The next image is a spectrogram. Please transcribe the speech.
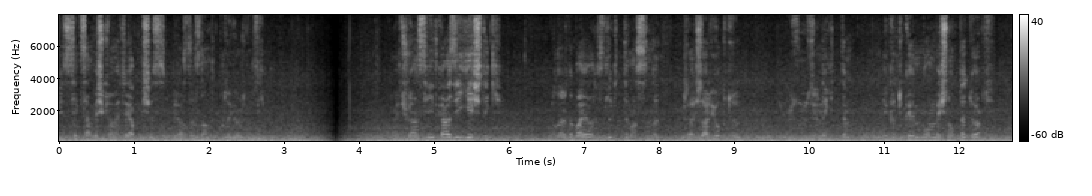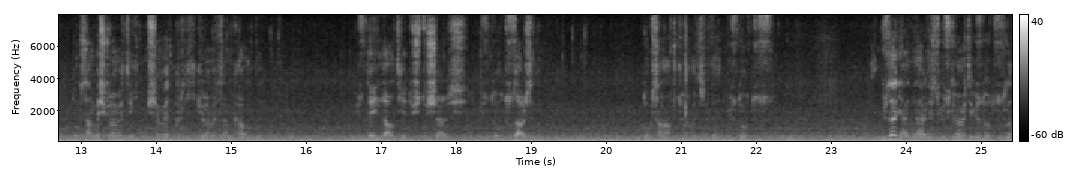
biz 85 kilometre yapmışız. Biraz da hızlandık burada gördüğünüz gibi. Evet şu an Seyit Gazi'yi geçtik. Buralarda bayağı hızlı gittim aslında. Virajlar yoktu. Yüzün üzerine gittim. Yakıt tüketimim 15.4. 95 kilometre gitmişim ve 42 kilometrem kaldı. %56'ya düştü şarj. %30 harcadım. 96 kilometrede %30. Güzel yani neredeyse 100 kilometre %30'la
